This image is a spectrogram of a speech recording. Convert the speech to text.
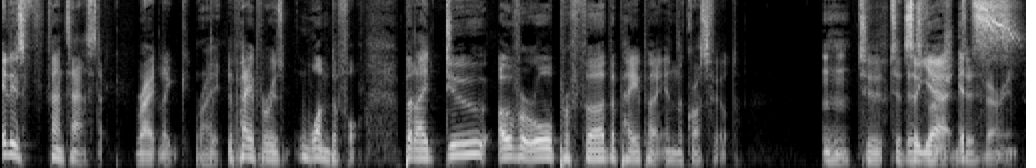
it is fantastic, right? Like Right. the paper is wonderful, but I do overall prefer the paper in the Crossfield hmm to to this So yeah, version, it's variant.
